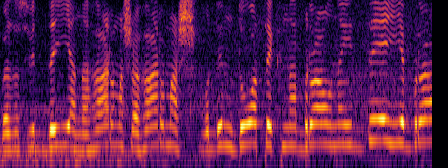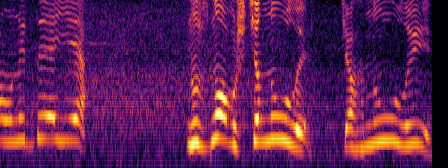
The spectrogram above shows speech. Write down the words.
Безус віддає на Гармаша. Гармаш в один дотик на Брауна ідеє. Браун ідеє. Ну знову ж тягнули! Тягнули!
